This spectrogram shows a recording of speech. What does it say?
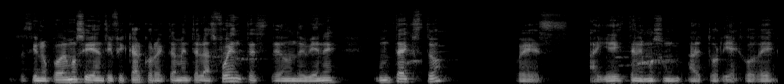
Entonces, si no podemos identificar correctamente las fuentes de donde viene un texto, pues ahí tenemos un alto riesgo de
